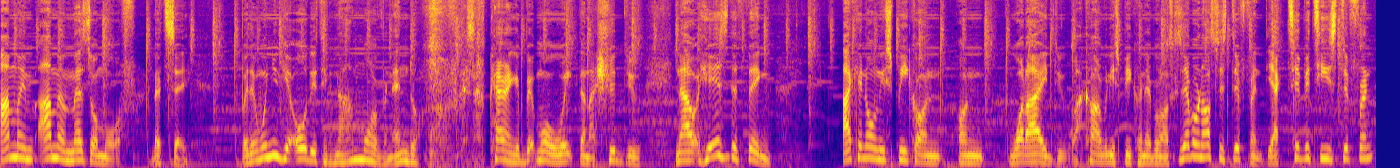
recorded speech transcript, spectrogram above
I'm a, I'm a mesomorph, let's say. But then when you get older, you think, no, I'm more of an endomorph because I'm carrying a bit more weight than I should do. Now, here's the thing. I can only speak on on what I do. I can't really speak on everyone else because everyone else is different. The activity is different,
